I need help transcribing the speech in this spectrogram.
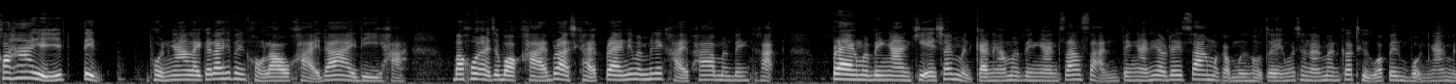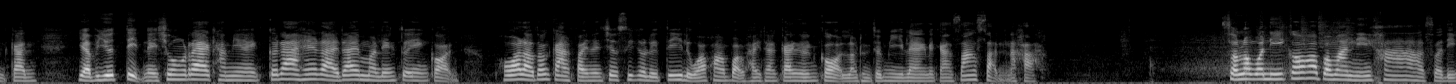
ข้อ 5 อย่ายึดติดผลงานอะไรก็ได้ที่เป็นของเราขายได้ดีค่ะ บางคนอาจจะบอกขาย brush ขายแปรงนี่มันไม่ได้ขายภาพมันเป็นแปรงมันเป็นงาน creation เหมือนกันนะคะมันเป็นงานสร้างสรรค์ เป็นงานที่เราได้สร้างมากับมือของตัวเอง เพราะฉะนั้นมันก็ถือว่าเป็นผลงานเหมือนกัน อย่าไปยึดติดในช่วงแรกทำยังไงก็ได้ให้รายได้มาเลี้ยงตัวเองก่อน เพราะว่าเราต้องการ financial security หรือว่าความปลอดภัยทางการเงินก่อน เราถึงจะมีแรงในการสร้างสรรค์นะคะสำหรับวันนี้ก็ประมาณนี้ค่ะ สวัสดี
